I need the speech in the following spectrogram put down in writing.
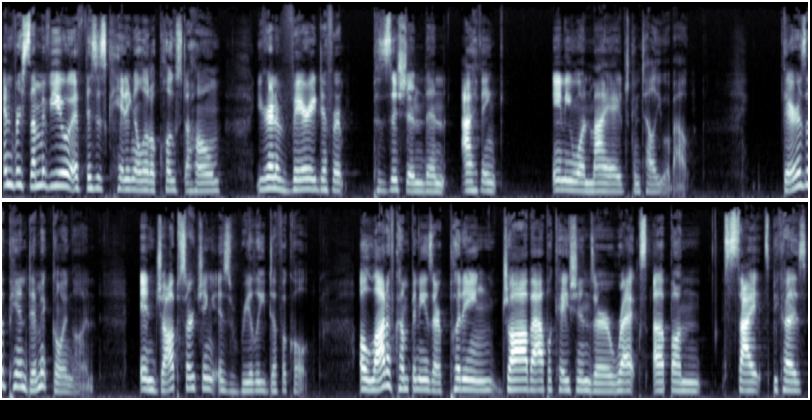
And for some of you, if this is hitting a little close to home, you're in a very different position than I think anyone my age can tell you about. There is a pandemic going on, and job searching is really difficult. A lot of companies are putting job applications or recs up on sites because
